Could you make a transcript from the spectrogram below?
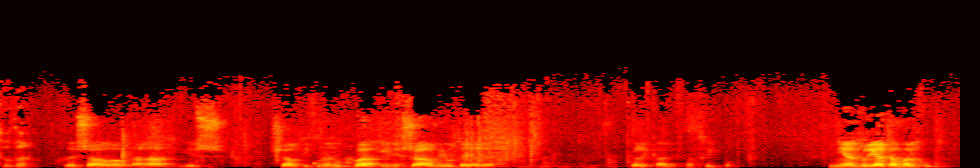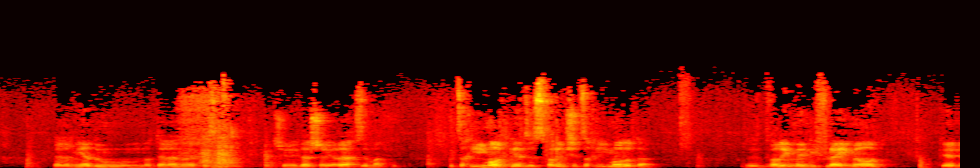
תודה. אחרי שער ההונאה יש שער תיקון הנוקבה, הנה שער מיעוט הירח. פרק א', נתחיל פה. עניין בריאת המלכות. בסדר, מיד הוא נותן לנו אפס, שנדע שהירח זה מלכות. וצריך ללמוד, כן? זה ספרים שצריך ללמוד אותם. זה דברים נפלאים מאוד, כן?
